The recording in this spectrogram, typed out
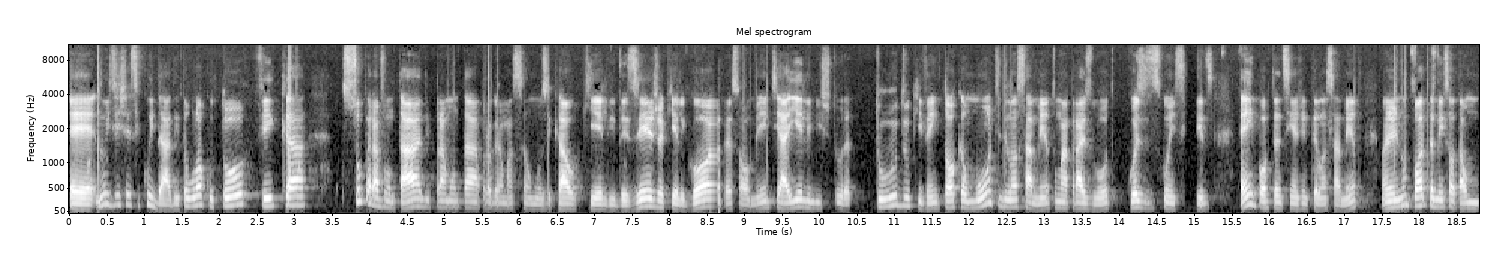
é, não existe esse cuidado. Então o locutor fica super à vontade para montar a programação musical que ele deseja, que ele gosta pessoalmente, e aí ele mistura tudo que vem, toca um monte de lançamento um atrás do outro, coisas desconhecidas. É importante sim a gente ter lançamento, mas a gente não pode também soltar um,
